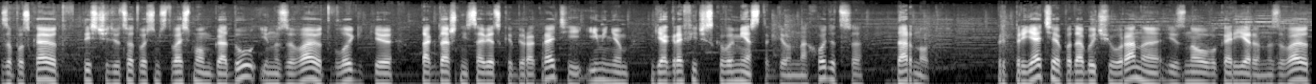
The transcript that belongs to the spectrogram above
запускают в 1988 году и называют в логике тогдашней советской бюрократии именем географического места, где он находится, Дарнот. Предприятие по добыче урана из нового карьера называют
